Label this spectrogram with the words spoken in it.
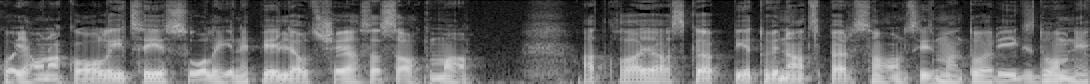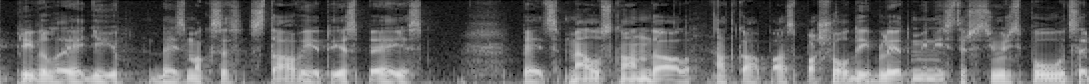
ko jaunā koalīcija solīja nepieļaut šajā sasaukumā. Atklājās, ka pietuvināts personas izmanto Rīgas domnieku privilēģiju, bezmaksas stāvvietu iespējas. Pēc melu skandāla atkāpās pašvaldību lietu ministrs Juris Pūce,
